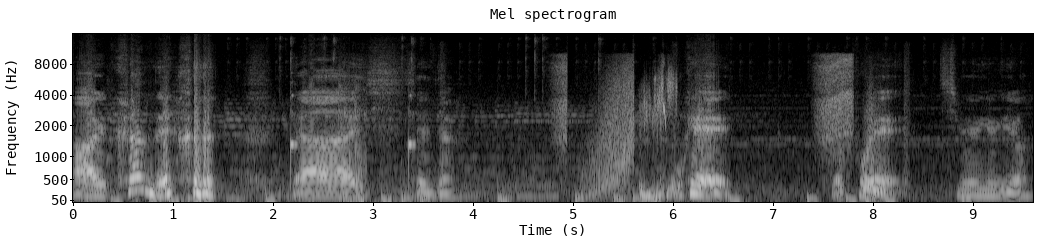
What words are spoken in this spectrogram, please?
아, 큰일 났네. 야, 진짜. 오케이. 여포의 지명격이요.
